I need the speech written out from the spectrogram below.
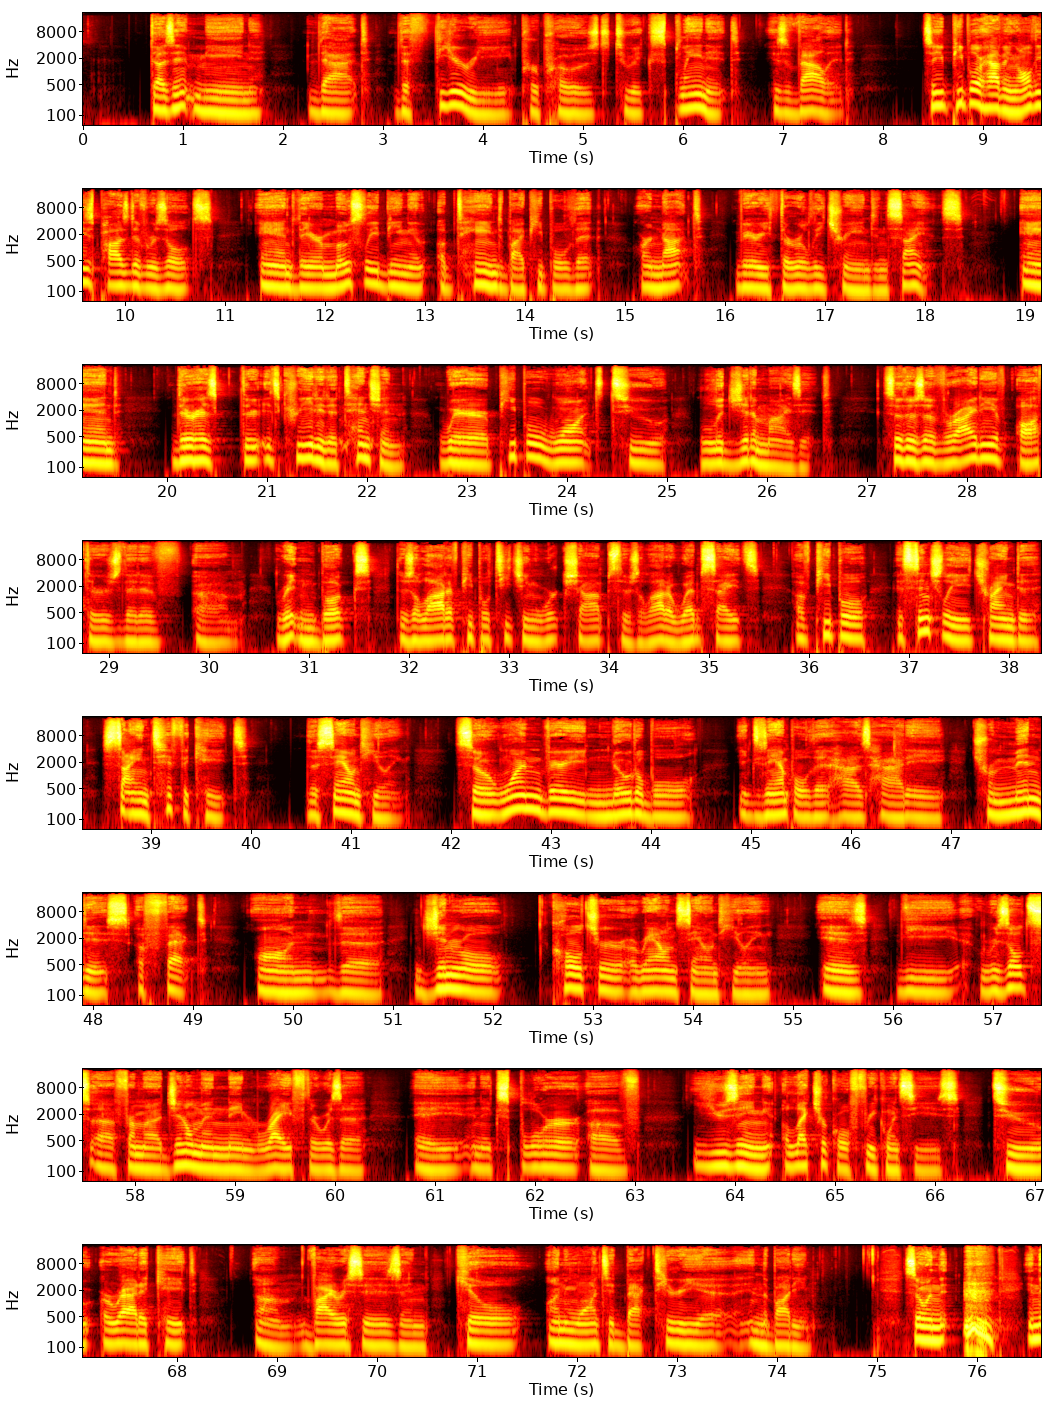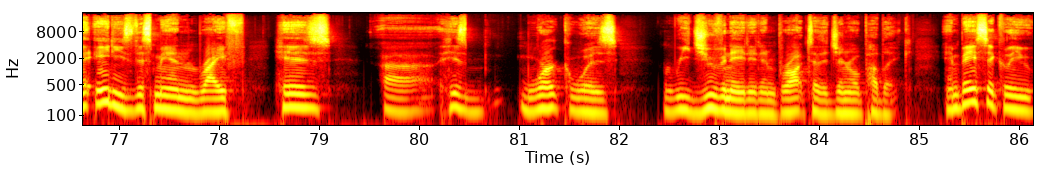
doesn't mean that the theory proposed to explain it is valid. So people are having all these positive results, and they are mostly being obtained by people that are not very thoroughly trained in science. And there has there, it's created a tension where people want to legitimize it. So there's a variety of authors that have um, written books. There's a lot of people teaching workshops. There's a lot of websites of people essentially trying to scientificate the sound healing. So, one very notable example that has had a tremendous effect on the general culture around sound healing is the results uh, from a gentleman named Rife. There was a, a an explorer of using electrical frequencies to eradicate um, viruses and kill unwanted bacteria in the body. So in the in the 80s, this man Rife, his uh, his work was rejuvenated and brought to the general public. And basically,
